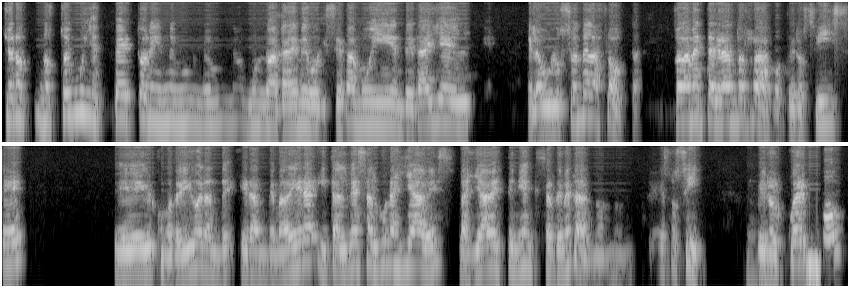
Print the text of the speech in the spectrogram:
yo no, estoy muy experto ni un académico que sepa muy en detalle la evolución de la flauta, solamente a grandes rasgos, pero sí sé, eh, como te digo, eran de, eran de madera y tal vez algunas llaves, las llaves tenían que ser de metal, eso sí, pero el cuerpo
